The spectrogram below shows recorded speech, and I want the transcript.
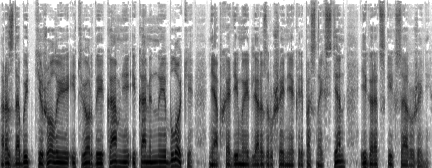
раздобыть тяжелые и твердые камни и каменные блоки, необходимые для разрушения крепостных стен и городских сооружений.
